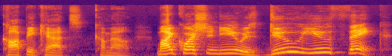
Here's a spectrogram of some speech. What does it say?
copycats come out. My question to you is do you think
